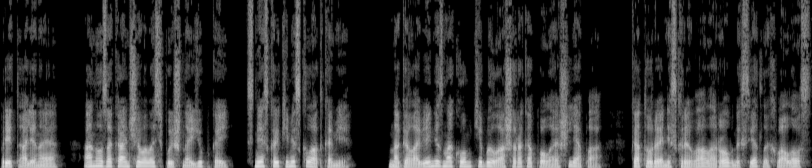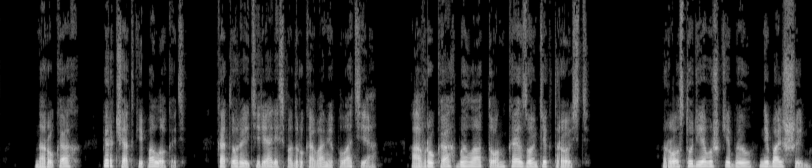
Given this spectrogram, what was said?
приталенное, оно заканчивалось пышной юбкой с несколькими складками. На голове незнакомки была широкополая шляпа которая не скрывала ровных светлых волос, на руках перчатки по локоть, которые терялись под рукавами платья, а в руках была тонкая зонтик-трость. Рост у девушки был небольшим,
